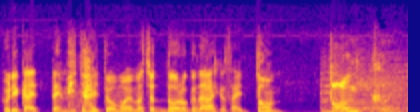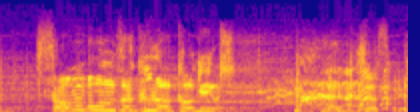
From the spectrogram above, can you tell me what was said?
振り返ってみたいと思います。ちょっと登録流してください。ドン。挽回。三本桜影吉なんじゃそれ。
